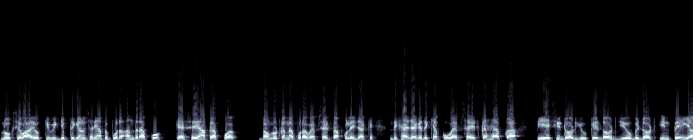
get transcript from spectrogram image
लोक सेवा आयोग की विज्ञप्ति के अनुसार यहाँ पे पूरा अंदर आपको कैसे यहाँ पे आपको डाउनलोड करना है, पूरा वेबसाइट पे आपको ले जाके दिखाया जाएगा। देखिए आपको वेबसाइट का है आपका psc.uk.gov.in पे या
